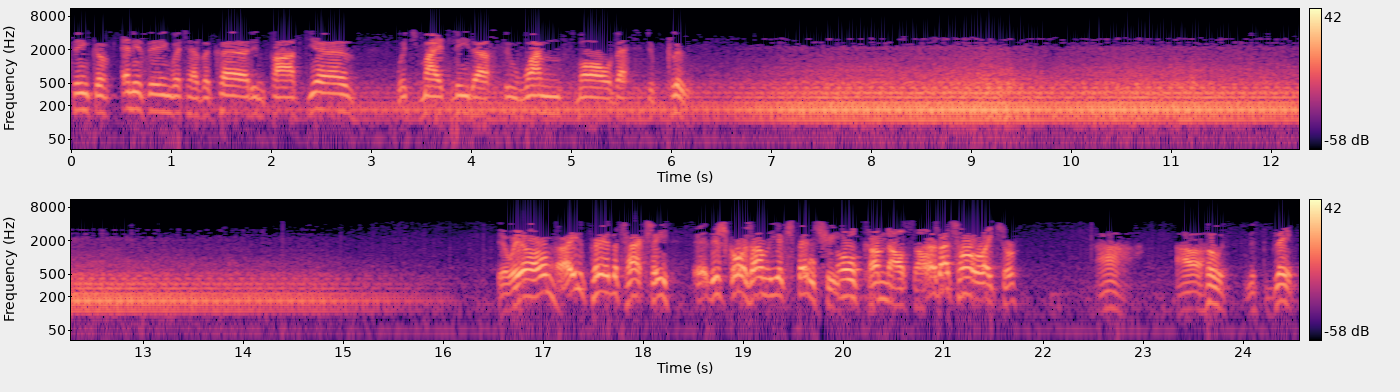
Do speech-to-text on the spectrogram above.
think of anything which has occurred in past years which might lead us to one small vestige of clue. Here. I'll pay the taxi. Uh, this goes on the expense sheet. Oh, come now, Uh, that's all right, sir. Ah, our host, Mr. Blake.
